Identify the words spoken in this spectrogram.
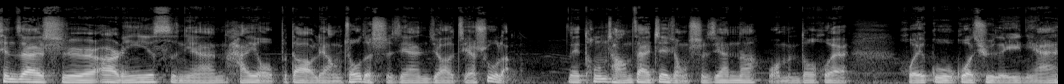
现在是二零一四年，还有不到两周的时间就要结束了。那通常在这种时间呢，我们都会回顾过去的一年，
